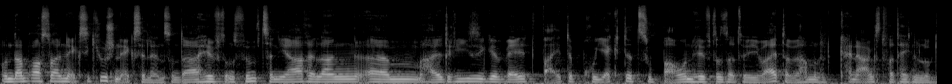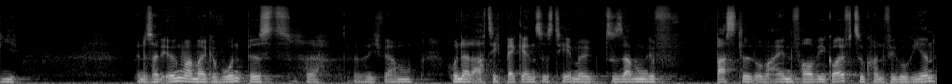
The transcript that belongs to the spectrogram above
Und dann brauchst du halt eine Execution Excellence. Und da hilft uns 15 Jahre lang ähm, halt riesige weltweite Projekte zu bauen, hilft uns natürlich weiter. Wir haben halt keine Angst vor Technologie. Wenn du es halt irgendwann mal gewohnt bist, ja, weiß ich, wir haben 180 Backend-Systeme zusammengebastelt, um einen VW Golf zu konfigurieren.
